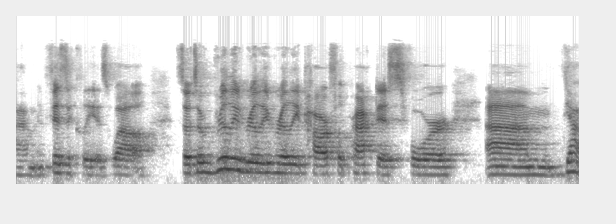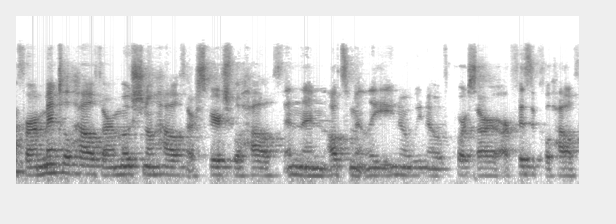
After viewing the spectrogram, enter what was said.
um, and physically as well. So it's a really really really powerful practice for um, yeah for our mental health our emotional health our spiritual health and then ultimately you know we know of course our, our physical health.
